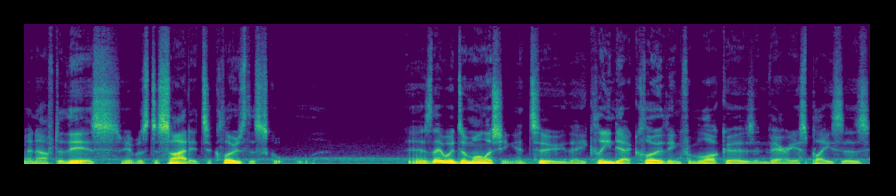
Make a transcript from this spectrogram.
And after this, it was decided to close the school. As they were demolishing it, too, they cleaned out clothing from lockers and various places,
